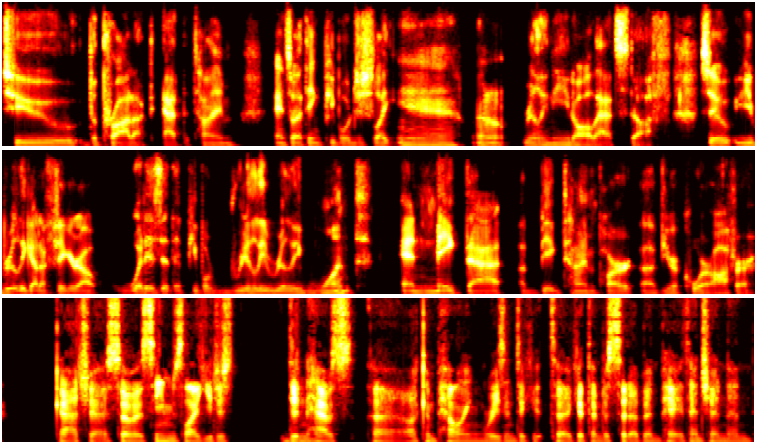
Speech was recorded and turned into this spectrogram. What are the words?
to the product at the time. And so I think people are just like, yeah, I don't really need all that stuff. So you really got to figure out what is it that people really, really want and make that a big time part of your core offer. Gotcha. So it seems like you just didn't have uh, a compelling reason to get, to get them to sit up and pay attention and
